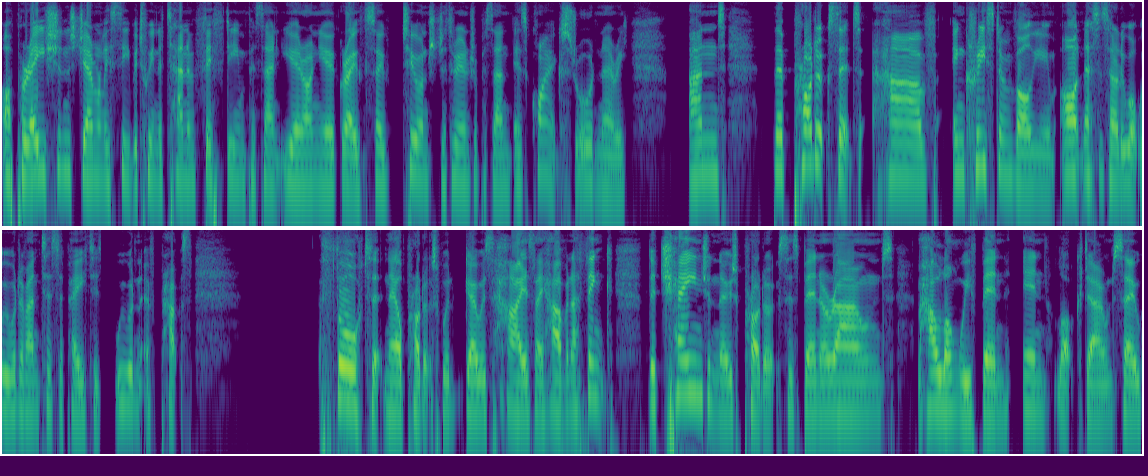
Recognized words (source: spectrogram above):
operations generally see between a 10 and 15% year on year growth. So, 200 to 300% is quite extraordinary. And the products that have increased in volume aren't necessarily what we would have anticipated. We wouldn't have perhaps thought that nail products would go as high as they have. And I think the change in those products has been around how long we've been in lockdown. So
